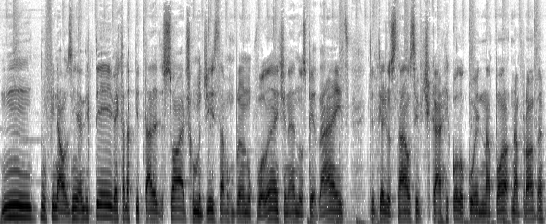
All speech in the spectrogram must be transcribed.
Hum, no finalzinho ele teve aquela pitada de sorte, como disse, estava com problema no volante, né, nos pedais, teve que ajustar. O safety car recolocou ele na, na prova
